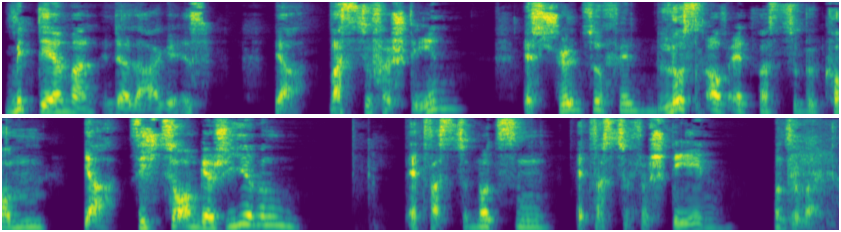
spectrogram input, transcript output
mit der man in der Lage ist, ja, was zu verstehen, es schön zu finden, Lust auf etwas zu bekommen, ja, sich zu engagieren, etwas zu nutzen, etwas zu verstehen, und so weiter.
